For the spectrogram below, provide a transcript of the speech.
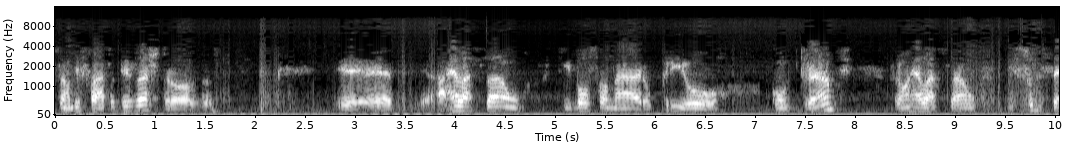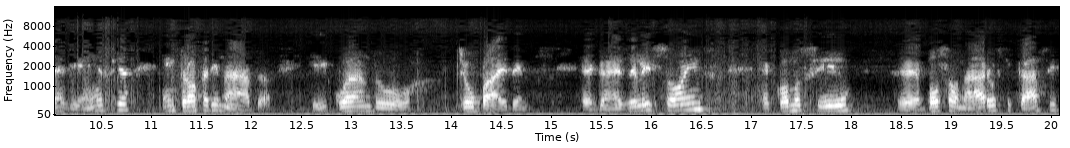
são de fato desastrosas. É, a relação que Bolsonaro criou com Trump foi uma relação de subserviência em troca de nada. E quando Joe Biden é, ganha as eleições, é como se é, Bolsonaro ficasse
